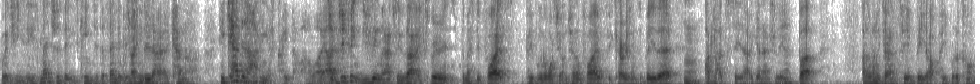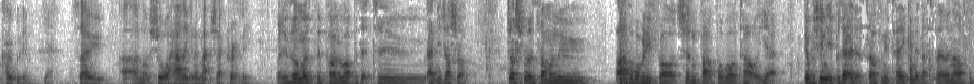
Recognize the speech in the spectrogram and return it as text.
which he's, he's mentioned that he's keen to defend it, which He I can think do that at Cantor. He can do that. I think that's great though. I, I, Do, do you think? Do you think that actually that experience, domestic fights, people are going to watch it on Channel Five if it carries on to be there? I'd like to see that again, actually. Yeah. But I don't want to go and see him beat up people that can't cope with him. Yeah. So uh, I'm not sure how they're going to match that correctly. But he's almost the polar opposite to Anthony Joshua. Joshua is someone who I probably thought shouldn't fight for a world title yet. The opportunity presented itself and he's taken it, that's fair enough.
